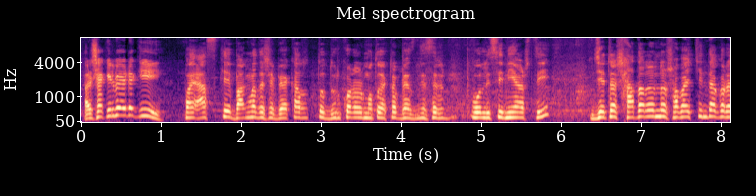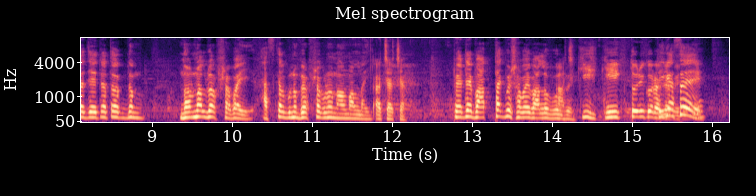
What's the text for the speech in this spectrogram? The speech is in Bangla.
আর শাকিল ভাই এটা কি? ভাই আজকে বাংলাদেশে বেকারত্ব দূর করার মতো একটা বিজনেসের পলিসি নিয়ে আসছি যেটা সাধারণ সবাই চিন্তা করে যে এটা তো একদম নর্মাল ব্যবসা। ভাই আজকাল কোনো ব্যবসা কোনো নর্মাল নাই। আচ্ছা আচ্ছা। পেটে ভাত থাকবে সবাই ভালো বলবে। আচ্ছা কি কি তৈরি করা ঠিক আছে?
